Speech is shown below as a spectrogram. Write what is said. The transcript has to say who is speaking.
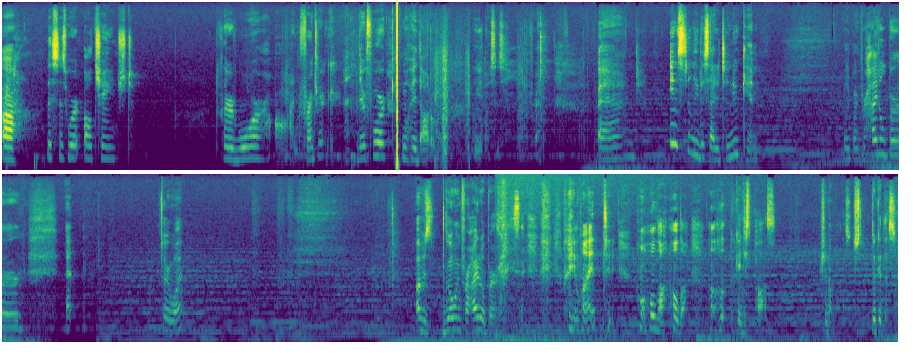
Speaker 1: Ah, this is where it all changed. Declared war on Frederick and therefore Mohenjo-daro, who you know is his friend, and instantly decided to nuke him. Was going for Heidelberg. Uh, sorry, what? I was going for Heidelberg. Wait, what? Hold on, hold on. Okay, just pause. Actually, don't pause. Just look at this.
